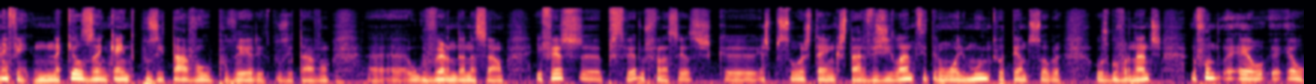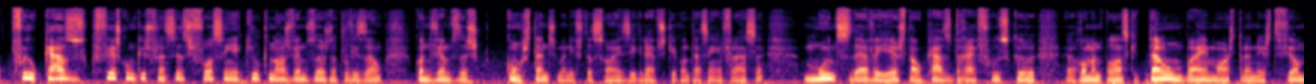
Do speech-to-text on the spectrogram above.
enfim, naqueles em quem depositavam o poder e depositavam uh, uh, o governo da nação, e fez uh, perceber os franceses que as pessoas têm que estar vigilantes e ter um olho muito atento sobre os governantes. No fundo, é, é, é, foi o caso que fez com que os franceses fossem aquilo que nós vemos hoje na televisão, quando vemos as constantes manifestações e greves que acontecem em França. Muito se deve a este, ao caso de Dreyfus, que Roman Polanski tão bem mostra neste filme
